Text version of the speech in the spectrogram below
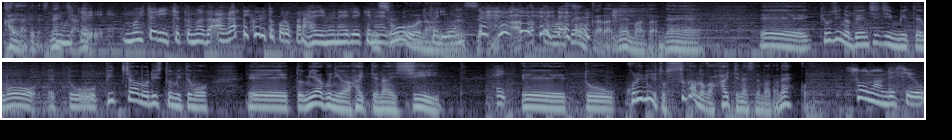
彼だけですね。もう一じゃあね。人もう一人ちょっとまず上がってくるところから始めないといけないのでそうなんですよ。上がってませんからねまだね。えー巨人のベンチ陣見ても、えっと、ピッチャーのリスト見ても、えーっと宮国は入ってないし、はい。えーっとこれ見ると菅野が入ってないですねまだねこれ。そうなんですよ。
